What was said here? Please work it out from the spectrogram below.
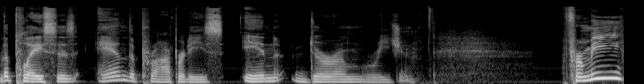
the places, and the properties in Durham region. For me,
